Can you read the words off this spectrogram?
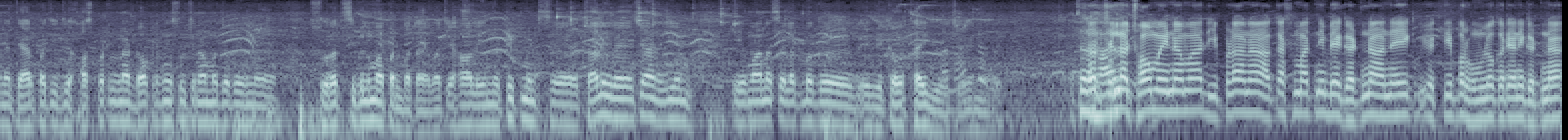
અને ત્યાર પછી જે હોસ્પિટલના ડૉક્ટરની સૂચના મુજબ એમને સુરત સિવિલમાં પણ બતાવ્યા છે. હાલ એમની ટ્રીટમેન્ટ ચાલી રહે છે અને એમ એ માણસ લગભગ રિકવર થઈ ગયો છે. એનું છેલ્લા છ મહિનામાં દીપડાના અકસ્માતની બે ઘટના અને એક વ્યક્તિ પર હુમલો કર્યાની ઘટના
